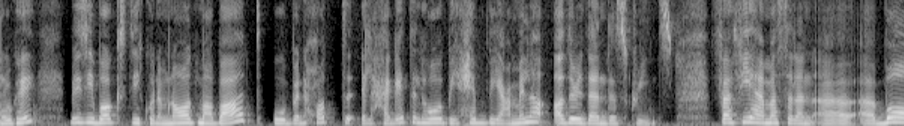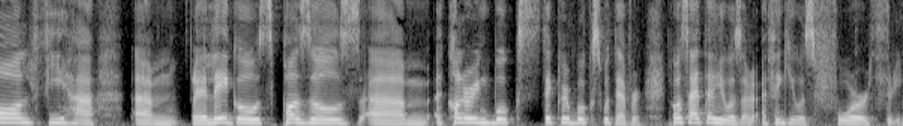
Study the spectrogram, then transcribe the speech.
Okay busy box دي كنا بنقعد مع بعض وبنحط الحاجات اللي هو بيحب يعملها other than the screens. ففيها مثلا bowl فيها Legos puzzles coloring books sticker books whatever. هو ساعتها he was I think he was 4 3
